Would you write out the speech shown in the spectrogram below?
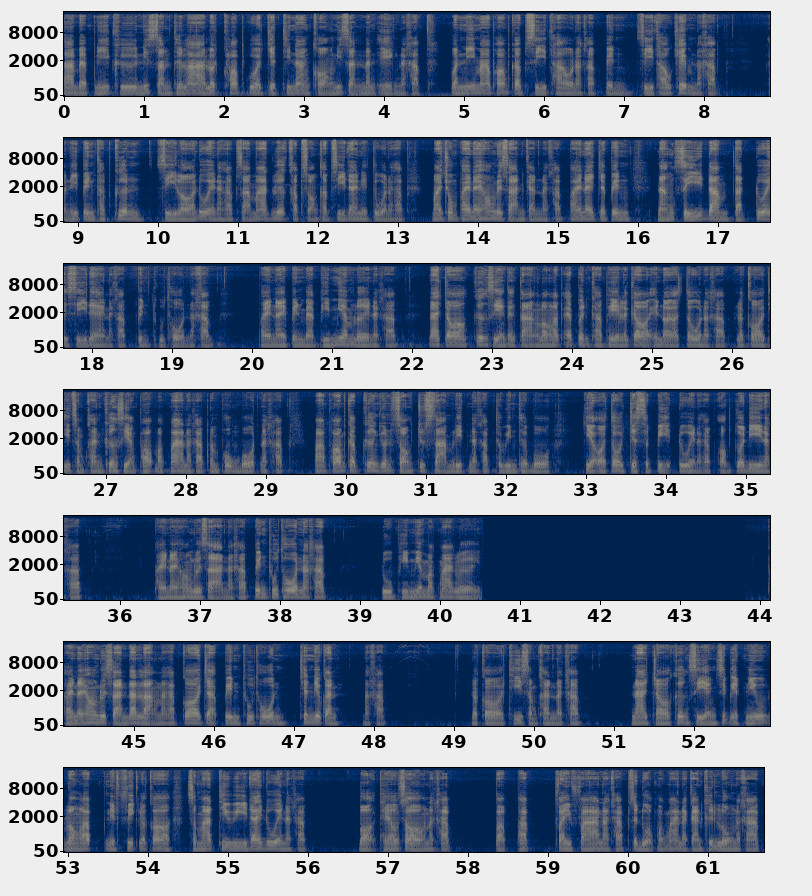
ตาแบบนี้คือนิสสันเทอร่ารถครอบครัว 7 ที่นั่งของนิสสันนั่นเองนะครับ วันนี้มาพร้อมกับสีเทานะครับ เป็นสีเทาเข้มนะครับ อันนี้เป็นขับเคลื่อน4ล้อด้วยนะครับ สามารถเลือกขับ 2 ขับ4ได้ในตัวนะครับ มาชมภายในห้องโดยสารกันนะครับ ภายในจะเป็นหนังสีดำตัดด้วยสีแดงนะครับ เป็นทูโทนนะครับ ภายในเป็นแบบพรีเมียมเลยนะครับ หน้าจอเครื่องเสียงต่างๆ รองรับ Apple CarPlay แล้วก็ Android Auto นะครับ แล้วก็ที่สำคัญเครื่องเสียงเพราะมากๆนะครับลำโพงโบสนะครับ มาพร้อมกับเครื่องยนต์ 2.3 ลิตรนะครับทวินเทอร์โบเกียร์ออโต้7สปีดด้วยนะครับ ออกตัวดีนะครับ ภายในห้องโดยสารนะครับ เป็นทูโทนนะครับ ดูพรีเมียมมาก ๆ เลย ภายในห้องโดยสารด้านหลังนะครับ ก็จะเป็นทูโทนเช่นเดียวกันนะครับ แล้วก็ที่สำคัญนะครับ หน้าจอเครื่องเสียง 11 นิ้ว รองรับ Netflix แล้วก็สมาร์ททีวีได้ด้วยนะครับ เบาะแถว 2 นะครับ ปรับพับไฟฟ้านะครับ สะดวกมากๆในการขึ้นลงนะครับ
